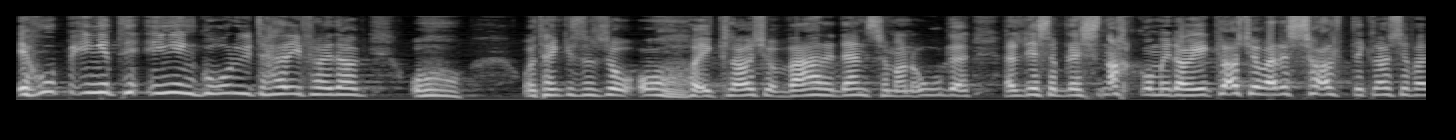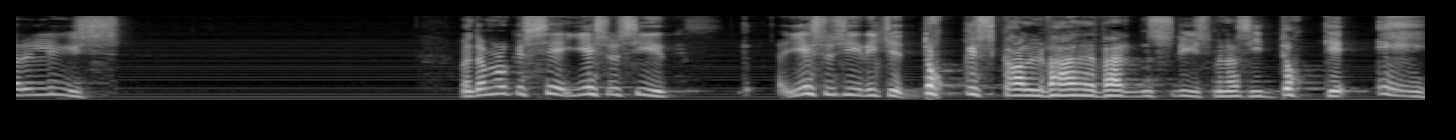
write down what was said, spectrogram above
Jeg håper ingen, ingen går ut herifra i dag og, og tenker sånn så, å, jeg klarer ikke å være den som han Ole, eller det som ble snakket om i dag. Jeg klarer ikke å være salt, jeg klarer ikke å være lys. Men da må dere se, Jesus sier Jesus sier ikke 'dere skal være verdens lys', men han sier 'dere er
